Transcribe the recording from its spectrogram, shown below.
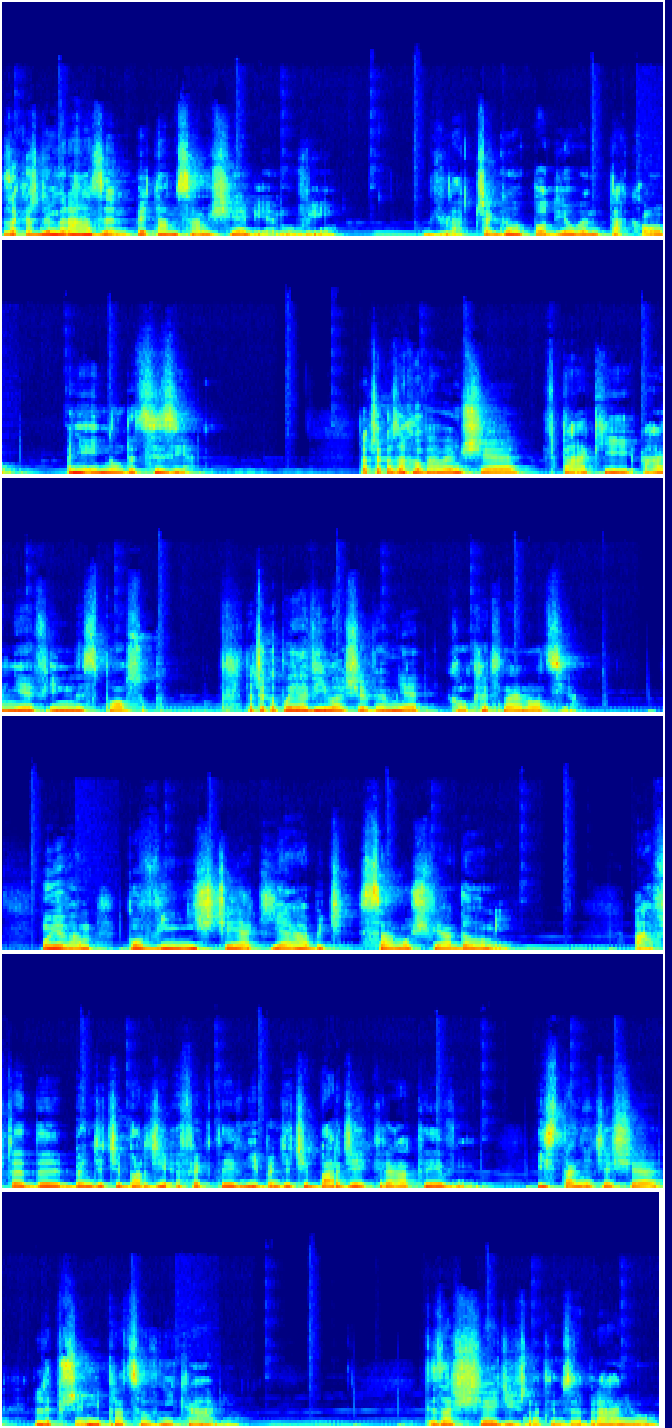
Za każdym razem pytam sam siebie, mówi, dlaczego podjąłem taką, a nie inną decyzję? Dlaczego zachowałem się w taki, a nie w inny sposób? Dlaczego pojawiła się we mnie konkretna emocja? Mówię wam, powinniście jak ja być samoświadomi, a wtedy będziecie bardziej efektywni, będziecie bardziej kreatywni i staniecie się lepszymi pracownikami. Ty zaś siedzisz na tym zebraniu,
